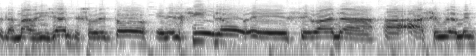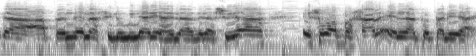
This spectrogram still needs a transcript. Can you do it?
las más brillantes sobre todo, en el cielo, eh, se van a, seguramente a, prender las iluminarias de la, de la ciudad, eso va a pasar en la totalidad.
